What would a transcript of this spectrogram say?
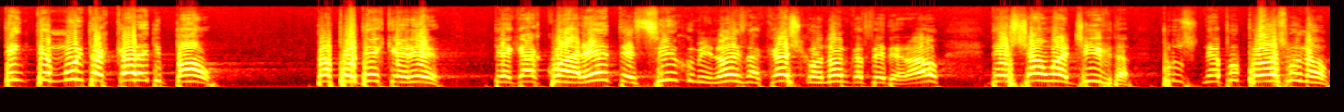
Tem que ter muita cara de pau para poder querer pegar 45 milhões na Caixa Econômica Federal, deixar uma dívida, pros, não é para o próximo não,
